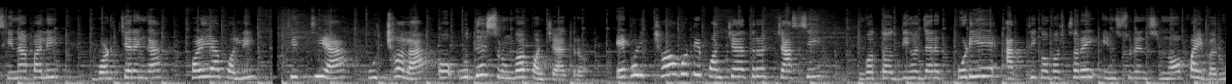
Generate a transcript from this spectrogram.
ସିନାପାଲି ବଡ଼ଚେରେଙ୍ଗା ଫଳିଆପଲ୍ଲୀ ଚିଚିଆ ଉଛଲା ଓ ଉଦେଶୃଙ୍ଗ ପଞ୍ଚାୟତର ଏଭଳି ଛଅ ଗୋଟି ପଞ୍ଚାୟତର ଚାଷୀ গত দুই হাজার কোড়িয়ে আর্থিক অবর্ষে ইন্সুরান্স ন পাইবারু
